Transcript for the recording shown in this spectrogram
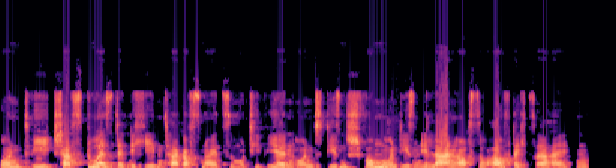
Und wie schaffst du es denn, dich jeden Tag aufs Neue zu motivieren und diesen Schwung und diesen Elan auch so aufrechtzuerhalten?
